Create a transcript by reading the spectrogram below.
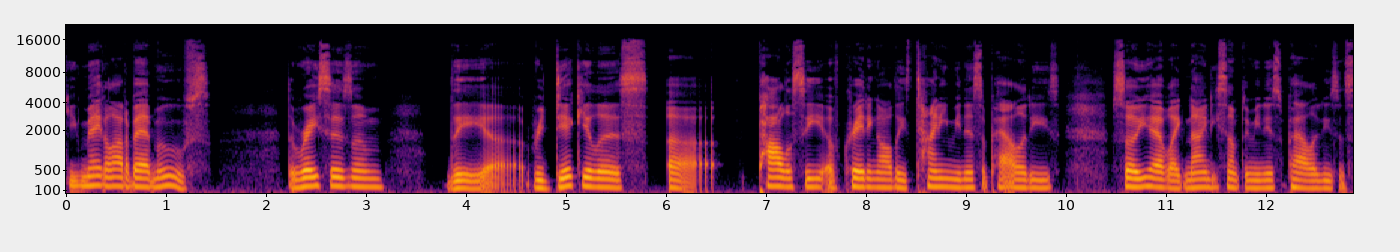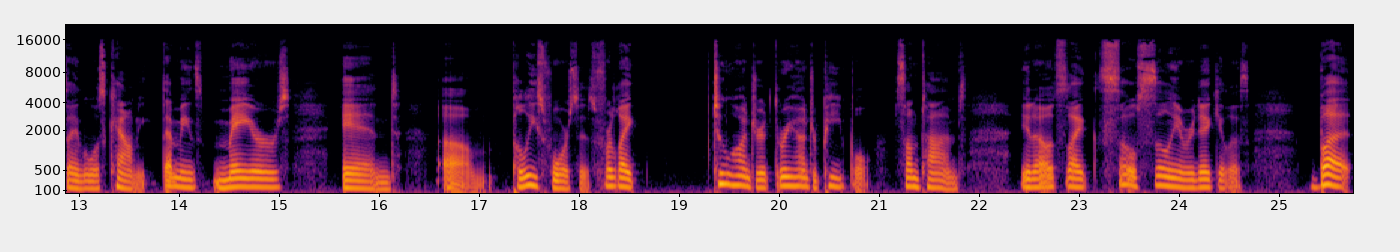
You made a lot of bad moves. The racism, the uh, ridiculous uh, policy of creating all these tiny municipalities. So you have like 90 something municipalities in St. Louis County. That means mayors and um, police forces for like 200, 300 people sometimes. You know, it's like so silly and ridiculous. But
